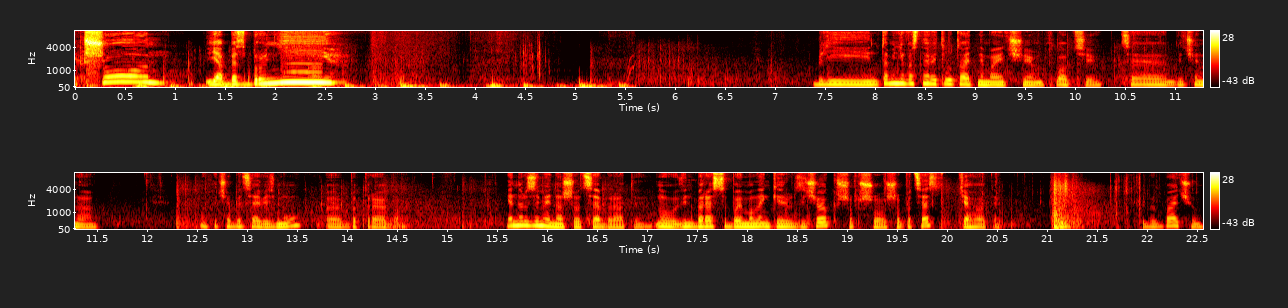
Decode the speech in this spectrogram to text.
Екшон! Я без броні. Блін, та мені вас навіть лутати немає чим, хлопці. Це дичина. Ну, хоча б це візьму, е, бо треба. Я не розумію, на що це брати. Ну, він бере з собою маленький рюкзачок, щоб що, щоб оце тягати. Тебе бачу,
